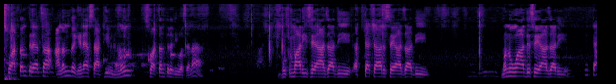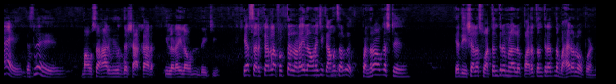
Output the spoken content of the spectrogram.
स्वातंत्र्याचा आनंद घेण्यासाठी म्हणून स्वातंत्र्य दिवस आहे ना? भुकमारी से आजादी अत्याचार से आजादी मनुवाद से आजारी. हे काय? कसलं हे? मांसाहार विरुद्ध शाकार ही लढाई लावून द्यायची. या सरकारला फक्त लढाई लावण्याची कामं चालू आहेत. पंधरा ऑगस्ट आहे. या देशाला स्वातंत्र्य मिळालं पारतंत्र्यातनं बाहेर आलो आपण.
